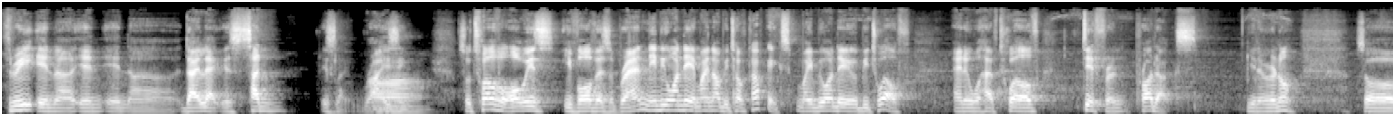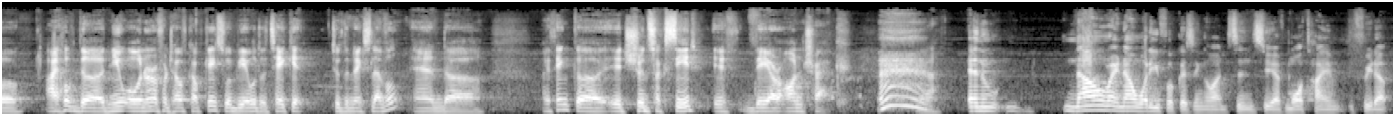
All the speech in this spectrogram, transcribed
3 in, uh, in, in uh, dialect is sun, is like rising. Ah. So 12 will always evolve as a brand. Maybe one day it might not be 12 cupcakes. Maybe one day it will be 12. And it will have 12 different products. You never know. So I hope the new owner for 12 Cupcakes will be able to take it to the next level. And uh, I think uh, it should succeed if they are on track. yeah. And now, right now, what are you focusing on since you have more time freed up?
